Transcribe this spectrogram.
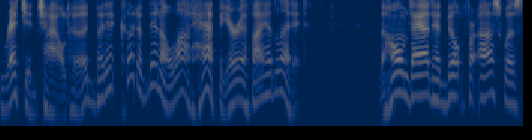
wretched childhood, but it could have been a lot happier if I had let it. The home Dad had built for us was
